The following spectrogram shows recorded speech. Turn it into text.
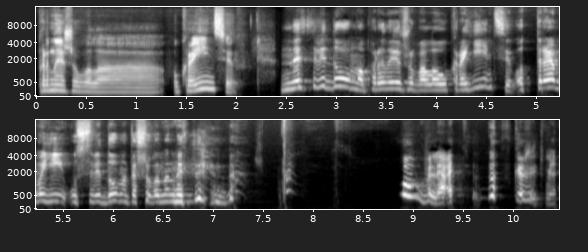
принижувала українців. несвідомо принижувала українців, от треба їй усвідомити, що вона не свідома. О, блядь, ну скажіть мені,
